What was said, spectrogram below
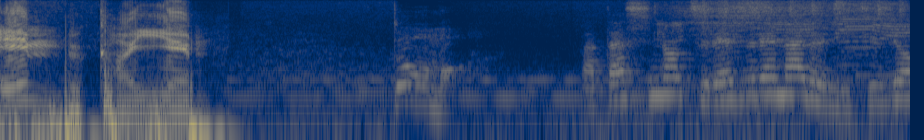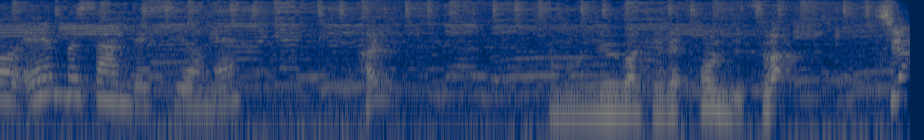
演武開演。どうも。私のつれづれなる日常演舞さんですよね。はい。そのいうわけで本日はこちら。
